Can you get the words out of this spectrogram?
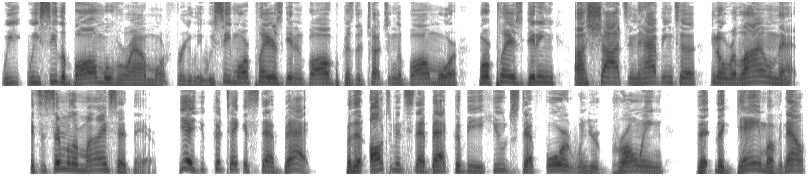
we we see the ball move around more freely. We see more players get involved because they're touching the ball more. More players getting uh, shots and having to you know rely on that. It's a similar mindset there. Yeah, you could take a step back, but that ultimate step back could be a huge step forward when you're growing the the game of it. Now,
